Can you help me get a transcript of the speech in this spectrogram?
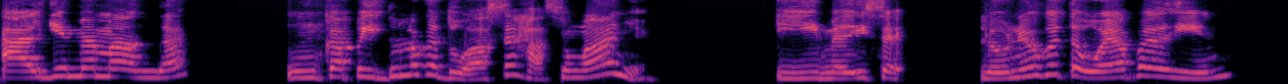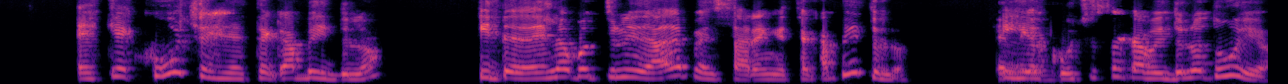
Alguien me manda un capítulo que tú haces hace un año. Y me dice, lo único que te voy a pedir es que escuches este capítulo y te des la oportunidad de pensar en este capítulo. y yo escucho ese capítulo tuyo.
